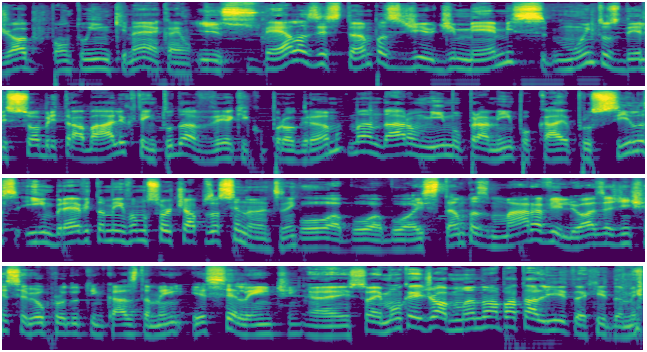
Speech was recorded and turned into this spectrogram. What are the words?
monkeyjob.inc, né, Caio? Isso. Belas estampas de, de memes, muitos deles sobre trabalho, que tem tudo a ver aqui com o programa. Mandaram mimo pra mim, pro Caio, pro Silas, e em breve também vamos sortear pros assinantes, hein? Boa, boa, boa. Estampas maravilhosas e a gente recebeu o produto em casa também. Excelente, hein? É isso aí. Monkey Job, manda uma patalita aqui também.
